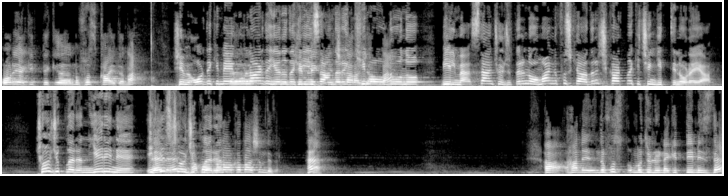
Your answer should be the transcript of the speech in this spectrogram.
Oraya gittik e, nüfus kaydına. Şimdi oradaki memurlar da Ee, yanındaki kimlik insanların kim çıkaracağım ben. olduğunu bilmez. Sen çocukları normal nüfus kağıdını çıkartmak için gittin oraya. Çocukların yerini, ikiz evet, çocukların... onlar arkadaşım dedim. He? Ha, hani nüfus müdürlüğüne gittiğimizde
